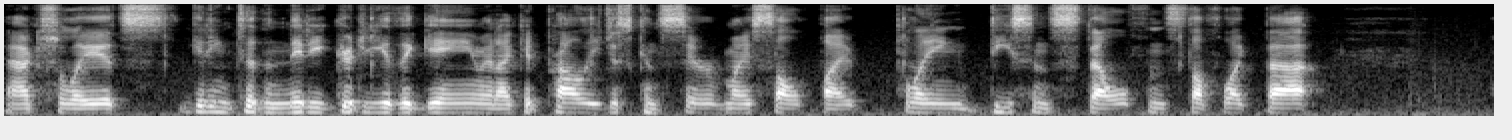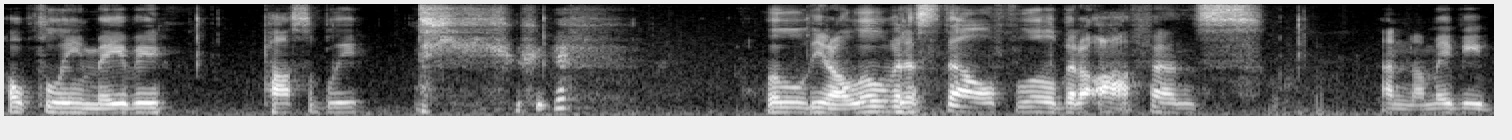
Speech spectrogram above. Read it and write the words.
Actually, it's getting to the nitty-gritty of the game, and I could probably just conserve myself by playing decent stealth and stuff like that. Hopefully, maybe. Possibly. little, you know, a little bit of stealth, a little bit of offense. I don't know, maybe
